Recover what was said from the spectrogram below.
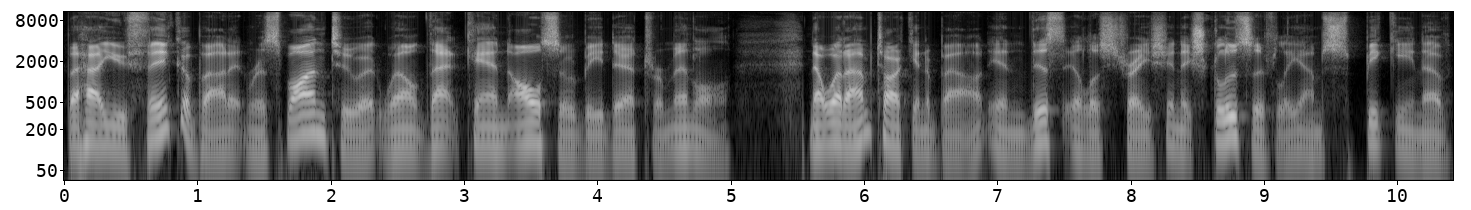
but how you think about it and respond to it. Well, that can also be detrimental. Now, what I'm talking about in this illustration exclusively, I'm speaking of,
